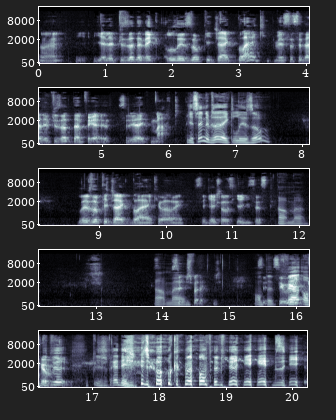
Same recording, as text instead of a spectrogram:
Ouais. Il y a l'épisode avec Lizzo puis Jack Black, mais ça, c'est dans l'épisode d'après, celui avec Marc. Y a-t-il un épisode avec Lizzo? Lizzo puis Jack Black, ouais, ouais. C'est quelque chose qui existe. Oh man. Oh man. Je- On peut plus. On peut plus. Je ferais des vidéos comme on peut plus rien dire.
